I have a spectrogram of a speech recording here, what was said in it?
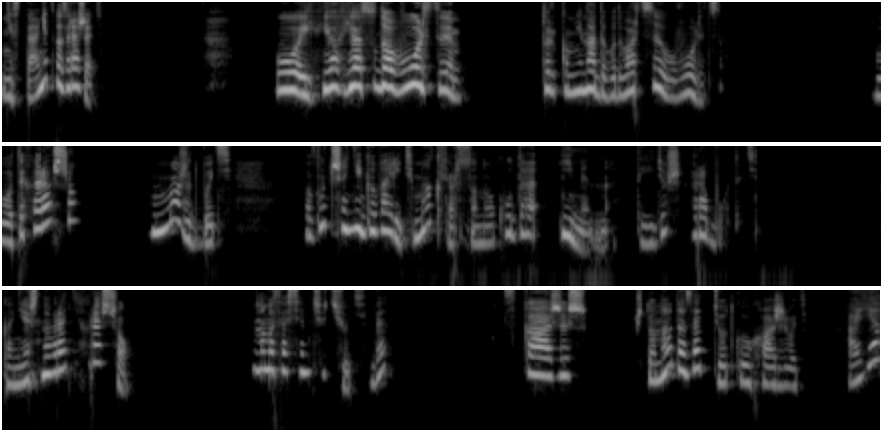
не станет возражать? Ой, я, я с удовольствием. Только мне надо во дворце уволиться. Вот и хорошо. Может быть, лучше не говорить Макферсону, куда именно ты идешь работать. Конечно, врать нехорошо. Но мы совсем чуть-чуть, да? Скажешь, что надо за теткой ухаживать, а я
